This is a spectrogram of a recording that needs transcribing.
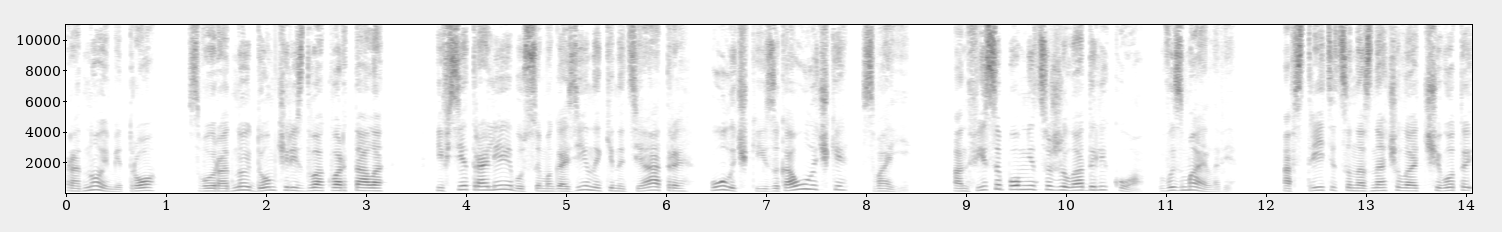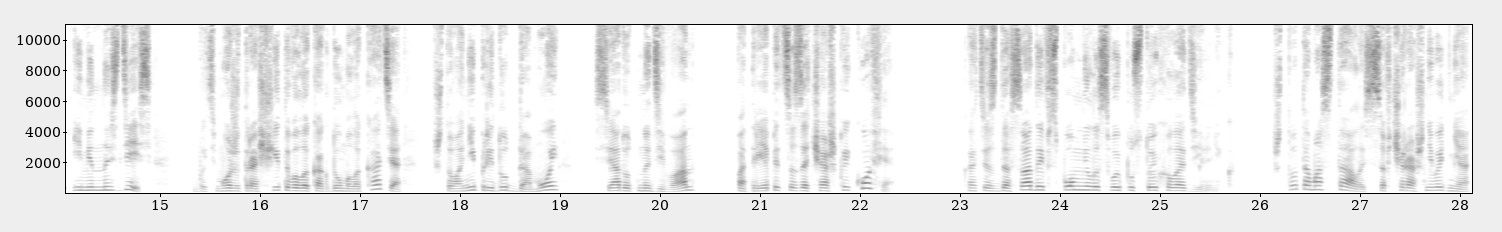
Родное метро, свой родной дом через два квартала, и все троллейбусы, магазины, кинотеатры, улочки и закоулочки свои. Анфиса, помнится, жила далеко, в Измайлове, а встретиться назначила от чего-то именно здесь. Быть может, рассчитывала, как думала Катя, что они придут домой, сядут на диван, потрепятся за чашкой кофе. Катя с досадой вспомнила свой пустой холодильник. Что там осталось со вчерашнего дня?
